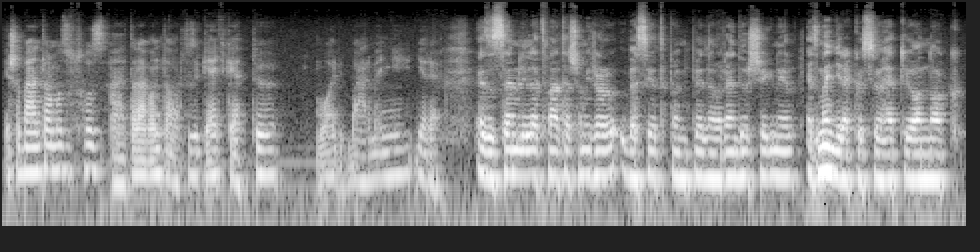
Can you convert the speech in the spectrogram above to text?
és a bántalmazotthoz általában tartozik egy-kettő vagy bármennyi gyerek. Ez a szemléletváltás, amiről beszéltek például a rendőrségnél, ez mennyire köszönhető annak,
